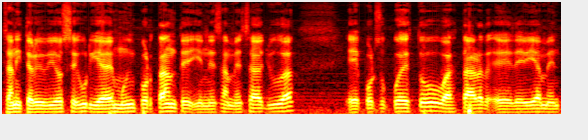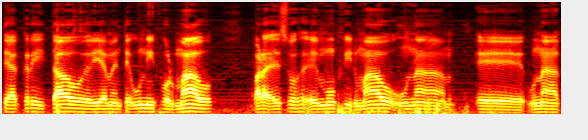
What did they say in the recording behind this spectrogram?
sanitario de bioseguridad es muy importante y en esa mesa de ayuda, eh, por supuesto, va a estar eh, debidamente acreditado, debidamente uniformado. Para eso hemos firmado una, una,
